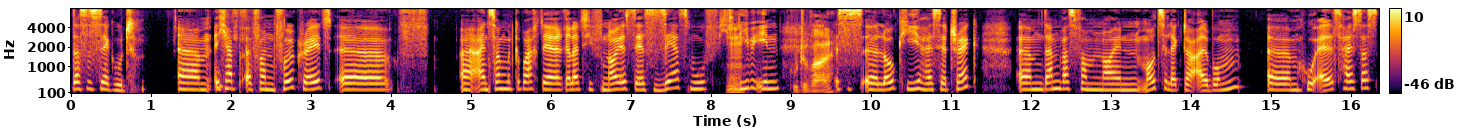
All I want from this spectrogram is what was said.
Das ist sehr gut. Ähm, ich habe äh, von Full Crate äh, äh, einen Song mitgebracht, der relativ neu ist. Der ist sehr smooth. Ich liebe ihn. Gute Wahl. Es ist äh, Low Key, heißt der Track. Ähm, dann was vom neuen Mode Selector Album. Ähm, Who Else heißt das.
